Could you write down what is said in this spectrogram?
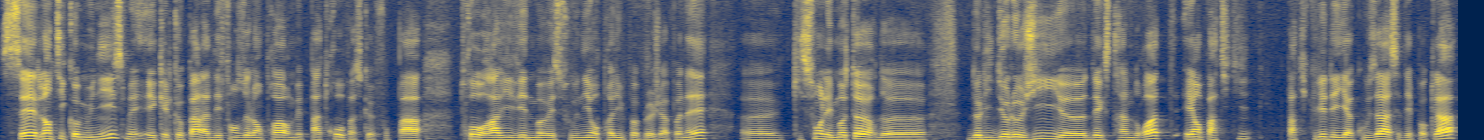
c'est l'anticommunisme et, quelque part la défense de l'empereur, mais pas trop, parce qu'il ne faut pas trop raviver de mauvais souvenirs auprès du peuple japonais, euh, qui sont les moteurs de, l'idéologie euh, d'extrême droite, et en particulier des Yakuza à cette époque-là.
